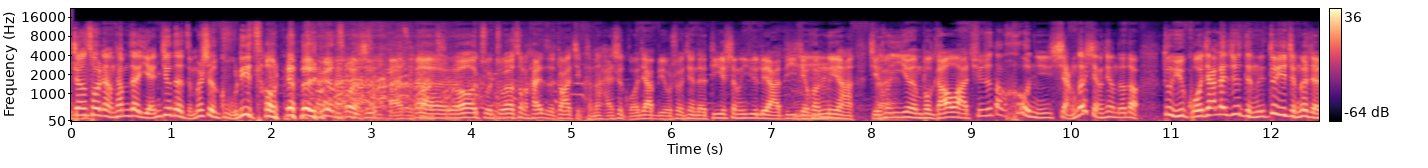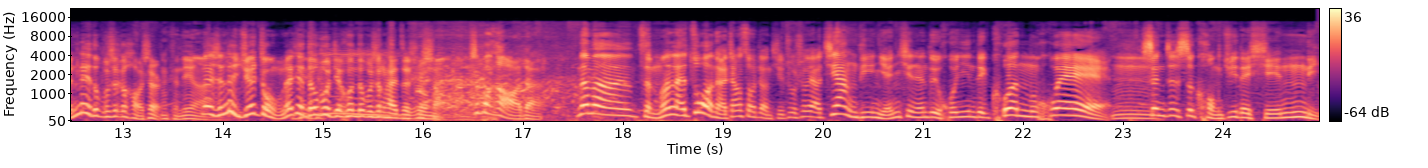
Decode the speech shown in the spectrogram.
张所长他们在研究的怎么是鼓励早恋的一个措施。孩子抓呃，然后主主要从孩子抓起，可能还是国家，比如说现在低生育率啊、低结婚率啊、结婚意愿不高啊，其实到后你想都想象得到，对于国家那就等于对于整个人类都不是个好事儿那。肯定啊那，人类绝种了，这都不结婚都不生孩子是吗？是不好的。那么怎么来做呢？张所长提出说要降低年轻人对婚姻的困惑，嗯甚至是恐惧的心理，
